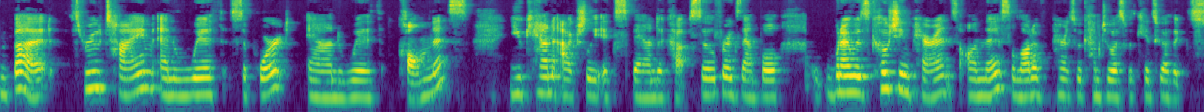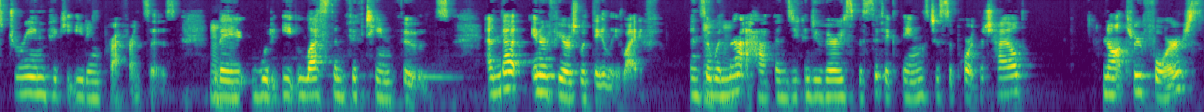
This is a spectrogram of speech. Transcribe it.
But through time and with support and with calmness, you can actually expand a cup. So, for example, when I was coaching parents on this, a lot of parents would come to us with kids who have extreme picky eating preferences. Mm-hmm. They would eat less than 15 foods, and that interferes with daily life. And so, mm-hmm. when that happens, you can do very specific things to support the child not through force,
